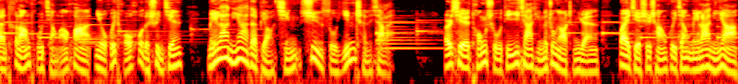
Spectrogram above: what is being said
但特朗普讲完话扭回头后的瞬间，梅拉尼亚的表情迅速阴沉了下来。而且，同属第一家庭的重要成员，外界时常会将梅拉尼亚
